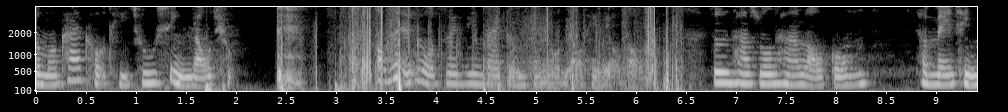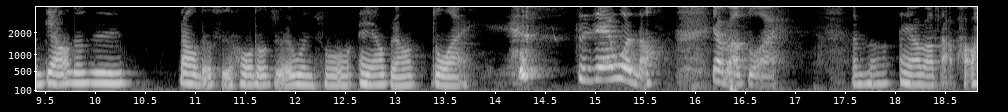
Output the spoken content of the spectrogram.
怎么开口提出性要求？哦，这也是我最近在跟朋友聊天聊到的，就是她说她老公很没情调，就是要的时候都只会问说，哎，要不要做爱？直接问哦，要不要做爱？他说，哎，要不要打炮？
